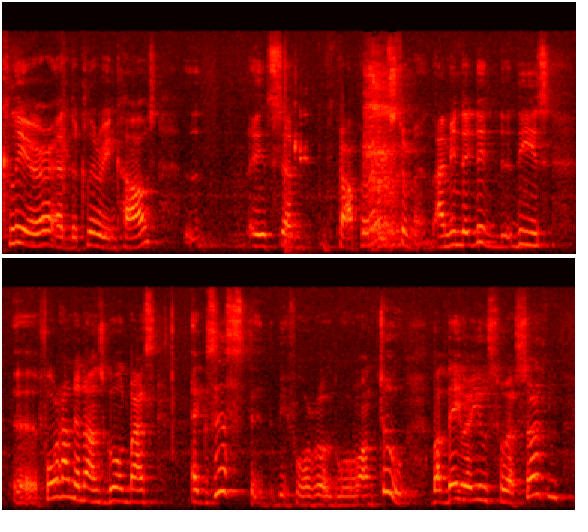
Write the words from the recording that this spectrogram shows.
clear at the clearing house, it's a proper instrument. I mean, they did these uh, 400 ounce gold bars existed before World War I too, but they were used for a certain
